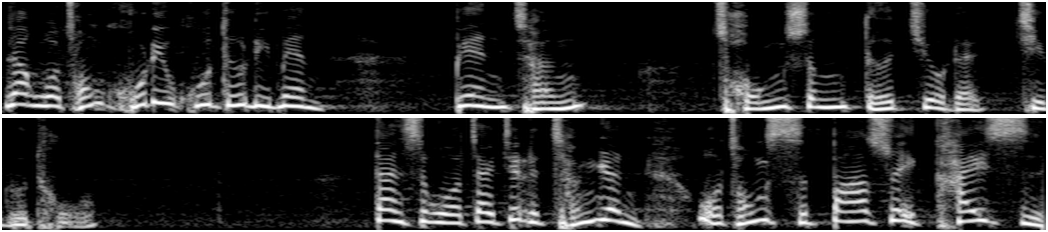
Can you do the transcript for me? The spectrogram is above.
让我从糊里糊涂里面变成重生得救的基督徒。但是我在这里承认，我从十八岁开始，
